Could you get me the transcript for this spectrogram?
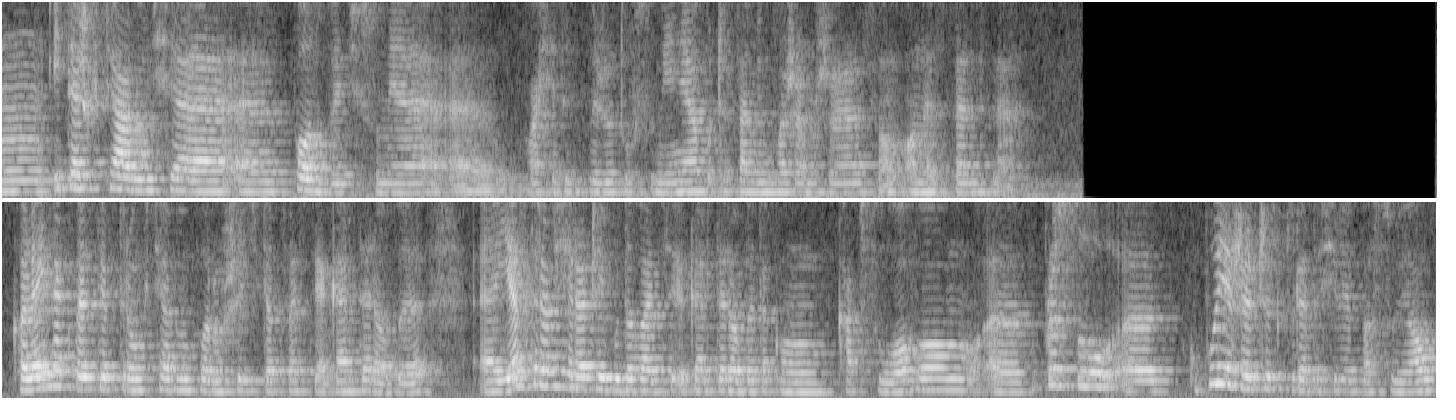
Mm, I też chciałabym się e, pozbyć w sumie e, właśnie tych wyrzutów sumienia, bo czasami uważam, że są one zbędne. Kolejna kwestia, którą chciałabym poruszyć, to kwestia garderoby. E, Ja staram się raczej budować garderobę taką kapsułową. E, Po prostu e, kupuję rzeczy, które do siebie pasują,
